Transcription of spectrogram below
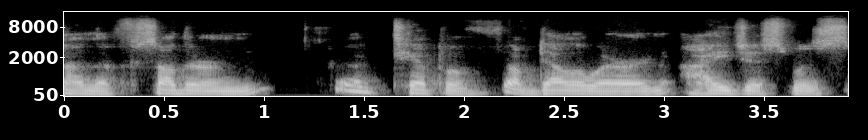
on the southern tip of, of Delaware, and I just was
